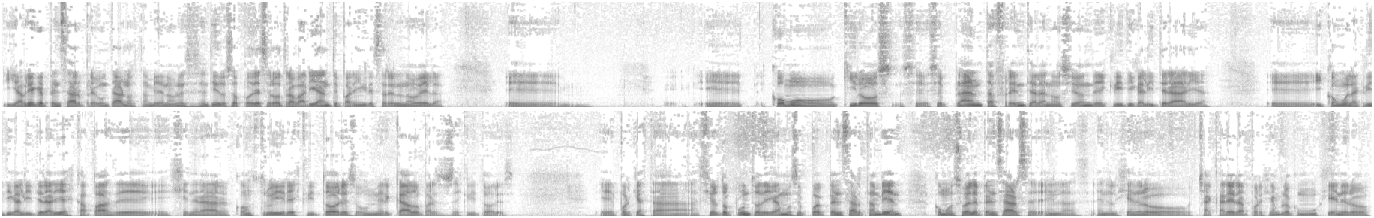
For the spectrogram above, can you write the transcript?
y habría que pensar, preguntarnos también en ese sentido, eso podría ser otra variante para ingresar en la novela. Eh, cómo Quirós se, se, planta frente a la noción de crítica literaria eh, y cómo la crítica literaria es capaz de eh, generar, construir escritores o un mercado para esos escritores. Eh, porque hasta cierto punto, digamos, se puede pensar también, como suele pensarse en, las, en el género chacarera, por ejemplo, como un género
